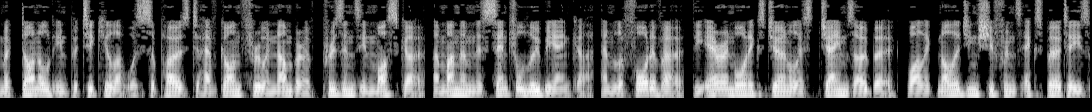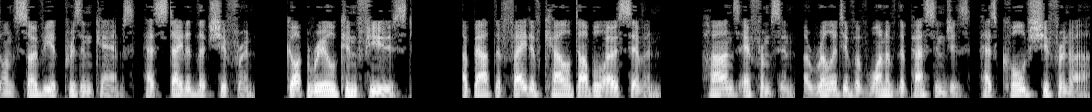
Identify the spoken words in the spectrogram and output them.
McDonald in particular was supposed to have gone through a number of prisons in Moscow, among them the Central Lubyanka, and Lefortovo. The aeronautics journalist James Oberg, while acknowledging Shifrin's expertise on Soviet prison camps, has stated that Shifrin got real confused about the fate of KAL 007. Hans Ephraimson, a relative of one of the passengers, has called Shifrin a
